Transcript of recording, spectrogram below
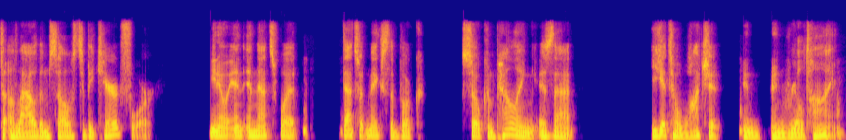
to allow themselves to be cared for you know and and that's what that's what makes the book so compelling is that you get to watch it in in real time.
